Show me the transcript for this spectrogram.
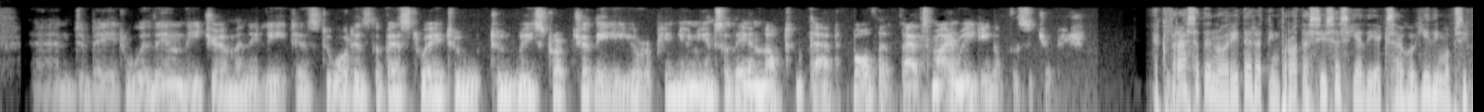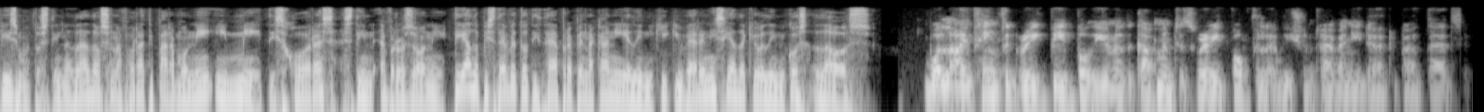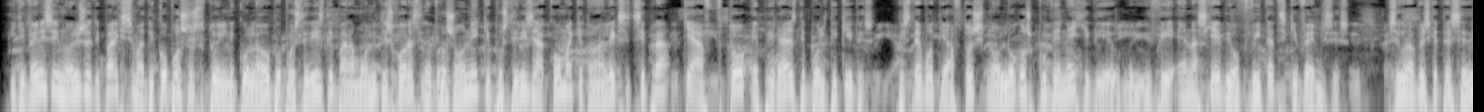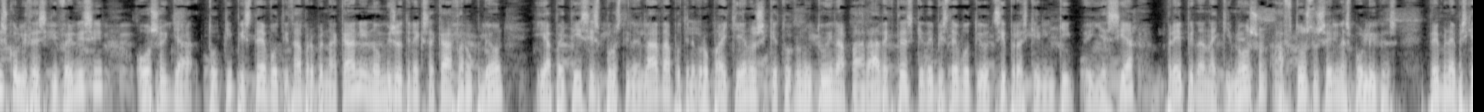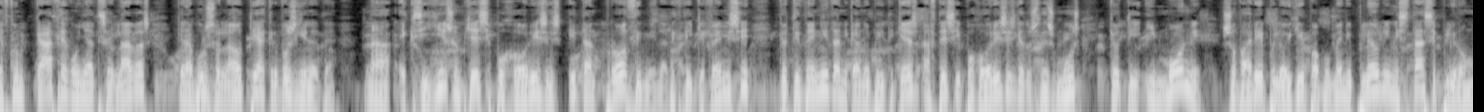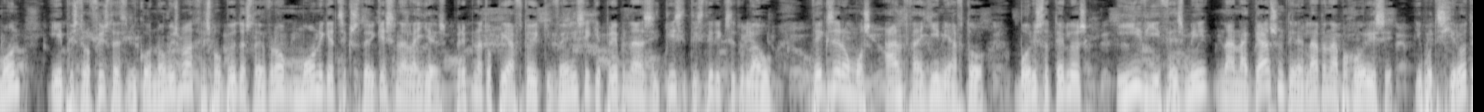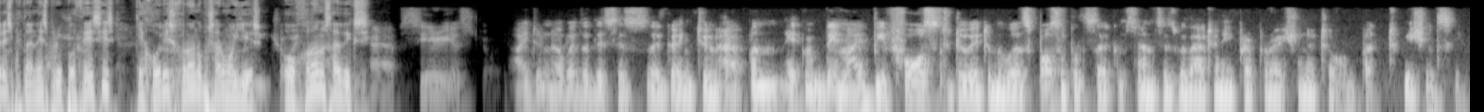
and debate within the German elite as to what is the best way to, to restructure the European Union. So they are not that bothered. That's my reading of the situation. Εκφράσατε νωρίτερα την πρότασή σας για διεξαγωγή δημοψηφίσματος στην Ελλάδα όσον αφορά την παραμονή ή μη της χώρας στην Ευρωζώνη. Τι άλλο πιστεύετε ότι θα έπρεπε να κάνει η ελληνική κυβέρνηση αλλά και ο ελληνικός λαός; Well, I think the Greek people, you know, the government is very popular. We shouldn't have any doubt about that. Η κυβέρνηση γνωρίζει ότι υπάρχει σημαντικό ποσοστό του ελληνικού λαού που υποστηρίζει την παραμονή της χώρας στην Ευρωζώνη και που στηρίζει ακόμα και τον Αλέξη Τσίπρα και αυτό επηρεάζει την πολιτική της. Πιστεύω ότι αυτός είναι ο λόγος που δεν έχει δημιουργηθεί ένα σχέδιο Β της κυβέρνησης. Σίγουρα βρίσκεται σε δύσκολη θέση η κυβέρνηση. Όσο για το τι πιστεύω ότι θα έπρεπε να κάνει, νομίζω ότι είναι ξεκάθαρο πλέον. Οι απαιτήσεις προς την Ελλάδα από την Ευρωπαϊκή Ένωση και το ΔΝΤ είναι απαράδεκτες και δεν πιστεύω ότι ο Τσίπρας και η ελληνική ηγεσία πρέπει να ανακοινώσουν αυτό στους Έλληνες πολίτες. Πρέπει να επισκεφτούν κάθε γωνιά της Ελλάδας και να πούν στο λαό τι ακριβώς γίνεται. Να εξηγήσουν ποιες υποχωρήσεις ήταν πρόθυμοι να δεχθεί η κυβέρνηση και ότι δεν ήταν ικανοποιητικές αυτές οι υποχωρήσεις για τους θεσμούς και ότι η μόνη σοβαρή επιλογή που απομένει πλέον είναι η στάση πληρωμών, η επιστροφή στο εθνικό νόμισμα χρησιμοποιώντας το ευρώ μόνο για τις εξωτερικές συναλλαγές. Πρέπει να το πει αυτό η κυβέρνηση και πρέπει να ζητήσει τη στήριξη του λαού. Δεν ξέρω όμως αν θα γίνει αυτό μπορεί στο τέλος οι ίδιοι οι θεσμοί να αναγκάσουν την Ελλάδα να αποχωρήσει υπό τις χειρότερες πιθανές προποθέσει και χωρίς χρόνο προσαρμογής. Ο χρόνος θα δείξει. I don't know whether this is going to happen. It, they might be forced to do it in the worst possible circumstances without any preparation at all, but we shall see.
